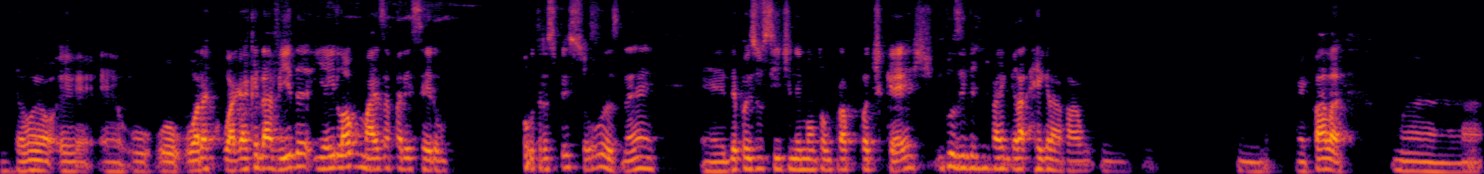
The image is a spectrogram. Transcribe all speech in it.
Então, eu, é, é, o, o, o, HQ da vida, e aí logo mais apareceram outras pessoas, né? É, depois o Sidney montou um próprio podcast. Inclusive, a gente vai regravar um, um, um, Como é que fala? Uma,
